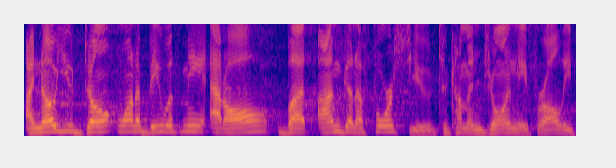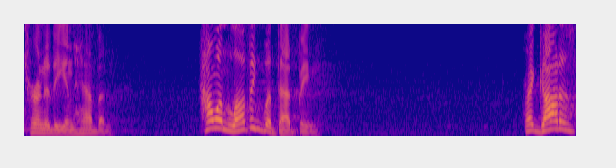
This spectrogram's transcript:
I know you don't want to be with me at all, but I'm going to force you to come and join me for all eternity in heaven. How unloving would that be? Right? God is,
